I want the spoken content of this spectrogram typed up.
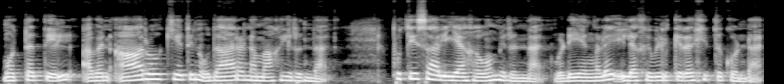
மொத்தத்தில் அவன் ஆரோக்கியத்தின் உதாரணமாக இருந்தான். புத்திசாலியாகவும் இருந்தான். விடயங்களை இலகுவில் கிரகித்து கொண்டான்.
